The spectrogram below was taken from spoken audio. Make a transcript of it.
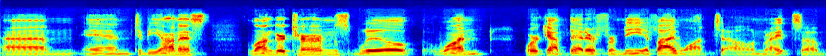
Um, and to be honest, longer terms will one work out better for me if I want to own, right? So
